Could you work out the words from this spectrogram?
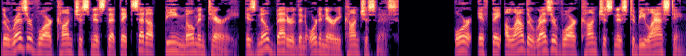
the reservoir consciousness that they set up, being momentary, is no better than ordinary consciousness. Or, if they allow the reservoir consciousness to be lasting,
